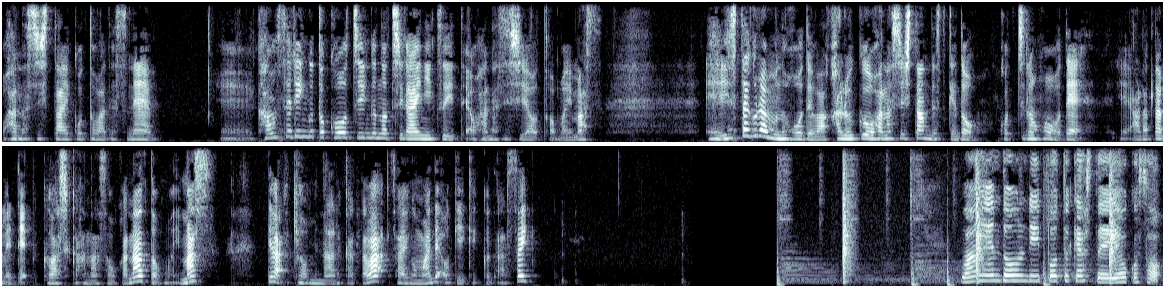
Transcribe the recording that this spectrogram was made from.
お話ししたいことはですね、えー、カウンセリングとコーチングの違いについてお話ししようと思います。えー、インスタグラムの方では軽くお話ししたんですけど、こっちの方で、えー、改めて詳しく話そうかなと思います。では、興味のある方は最後までお聞きください。ワンエンドオンリーポッドキャストへようこそ。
